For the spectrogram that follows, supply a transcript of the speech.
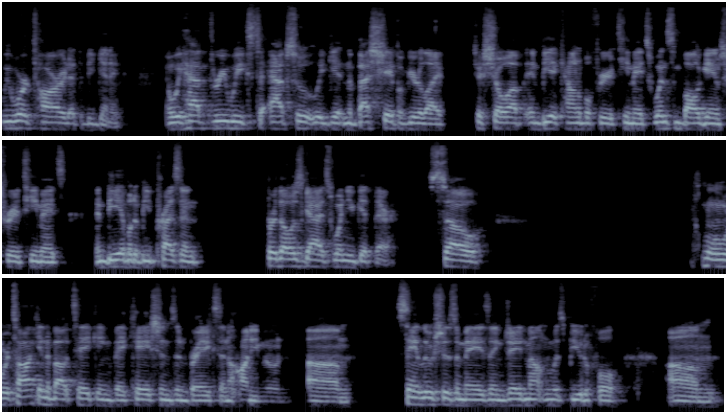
we worked hard at the beginning and we had three weeks to absolutely get in the best shape of your life to show up and be accountable for your teammates, win some ball games for your teammates, and be able to be present for those guys when you get there. So when we're talking about taking vacations and breaks and a honeymoon, um, St. Lucia is amazing. Jade Mountain was beautiful. Um,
